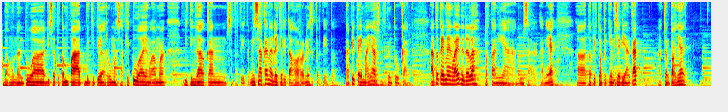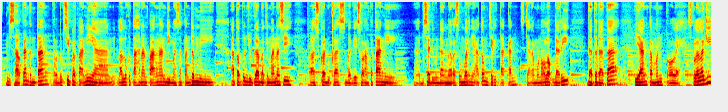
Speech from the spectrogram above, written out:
bangunan tua di suatu tempat begitu ya. Rumah sakit tua yang lama ditinggalkan seperti itu. Misalkan ada cerita horornya seperti itu. Tapi temanya harus ditentukan. Atau tema yang lain adalah pertanian misalkan ya. Uh, topik-topik yang bisa diangkat uh, contohnya misalkan tentang produksi pertanian, lalu ketahanan pangan di masa pandemi, ataupun juga bagaimana sih uh, suka duka sebagai seorang petani. Nah, bisa diundang narasumbernya atau menceritakan secara monolog dari data-data yang teman peroleh. Sekali lagi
